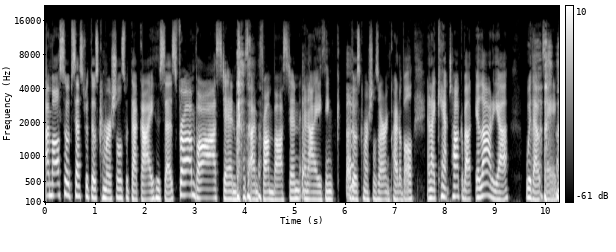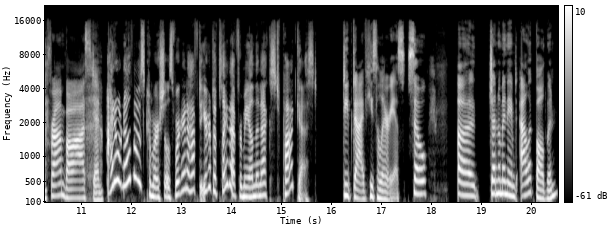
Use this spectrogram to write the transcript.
I'm also obsessed with those commercials with that guy who says from Boston because I'm from Boston and I think those commercials are incredible. And I can't talk about Ilaria without saying from Boston. I don't know those commercials. We're gonna have to. You're gonna have to play that for me on the next podcast. Deep dive. He's hilarious. So, a gentleman named Alec Baldwin,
